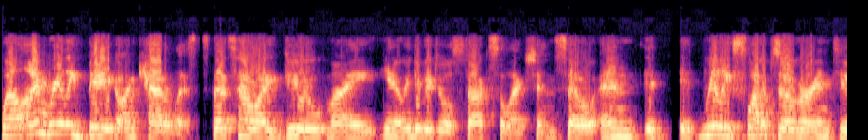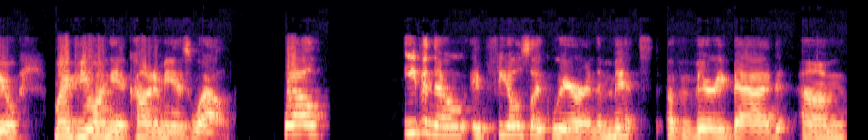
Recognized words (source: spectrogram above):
Well, I'm really big on catalysts. That's how I do my, you know, individual stock selection. So, and it it really slops over into my view on the economy as well. Well, even though it feels like we're in the midst of a very bad um,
